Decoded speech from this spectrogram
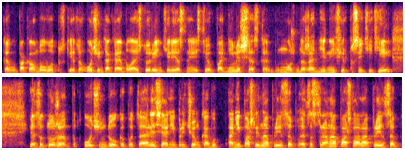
как бы пока он был в отпуске. Это очень такая была история интересная. Если ее поднимешь сейчас, как бы, можно даже отдельный эфир посвятить ей. Это тоже очень долго пытались они, причем как бы они пошли на принцип, эта страна пошла на принцип,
